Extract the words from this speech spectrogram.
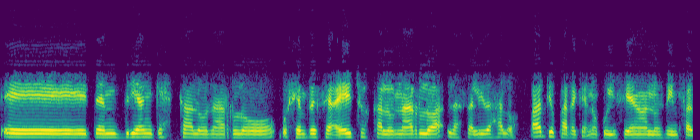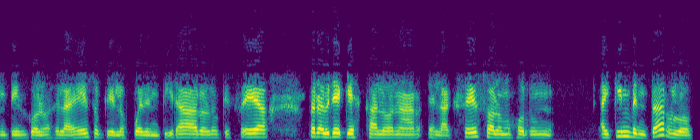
Eh, tendrían que escalonarlo, pues siempre se ha hecho escalonarlo las salidas a los patios para que no coincidan los de infantil con los de la ESO, que los pueden tirar o lo que sea, pero habría que escalonar el acceso, a lo mejor un, hay que inventarlo.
